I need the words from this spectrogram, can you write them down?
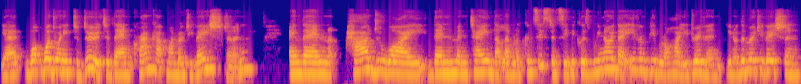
Yeah, what, what do I need to do to then crank up my motivation and then how do i then maintain that level of consistency because we know that even people are highly driven you know the motivation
